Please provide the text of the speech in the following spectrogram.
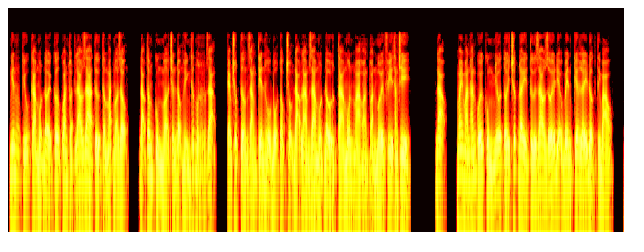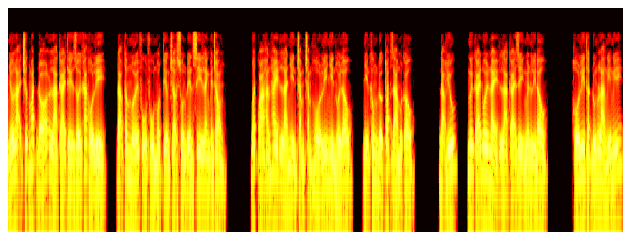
nghiên cứu cả một đời cơ quan thuật lao ra từ tầm mắt mở rộng đạo tâm cùng mở chấn động hình thức một dạng kém chút tưởng rằng tiên hồ bộ tộc trộm đạo làm ra một đầu tà môn mà hoàn toàn mới phi thăng chi. Đạo may mắn hắn cuối cùng nhớ tới trước đây từ giao giới địa bên kia lấy được tình báo nhớ lại trước mắt đó là cái thế giới khác hồ ly đạo tâm mới phủ phù một tiếng trở xuống đến si lanh bên trong bất quá hắn hay là nhìn chằm chằm hồ ly nhìn hồi lâu, nhịn không được toát ra một câu. Đạo hữu, ngươi cái đuôi này là cái gì nguyên lý đâu? Hồ ly thật đúng là nghĩ nghĩ,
